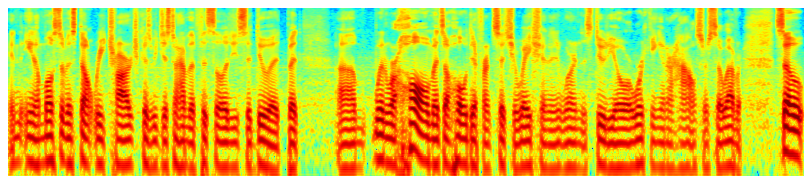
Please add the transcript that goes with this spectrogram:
And, you know, most of us don't recharge because we just don't have the facilities to do it. But um, when we're home, it's a whole different situation and we're in the studio or working in our house or so ever. So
